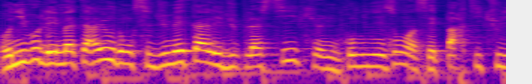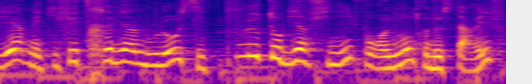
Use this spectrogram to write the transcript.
Au niveau des matériaux, donc c'est du métal et du plastique, une combinaison assez particulière, mais qui fait très bien le boulot, c'est plutôt bien fini pour une montre de ce tarif.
